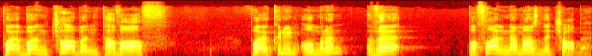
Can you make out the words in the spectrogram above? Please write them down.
po e bën Qabën tavaf, po e kryen umrën dhe Po falë namaz në Qabe.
